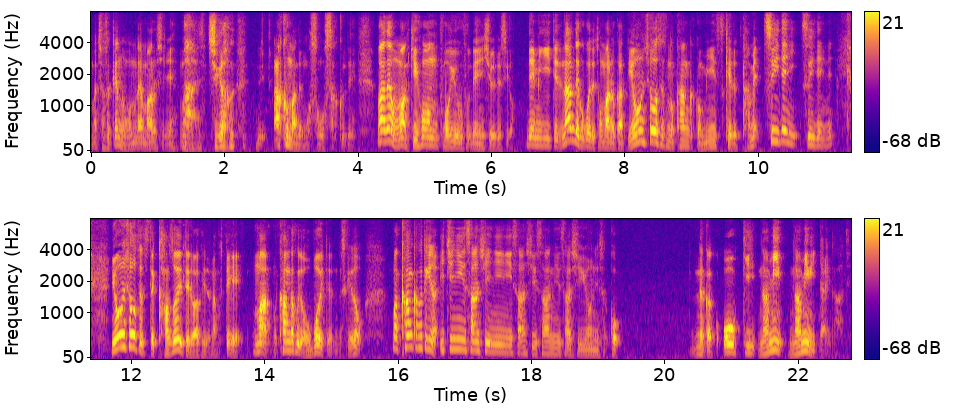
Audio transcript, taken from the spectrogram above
まあ著作権の問題もあるしね。まあ違うあくまでも創作で。まあでもまあ基本こういう練習ですよ。で右手でなんでここで止まるかって4小節の感覚を身につけるため。ついでについでにね。4小節って数えてるわけじゃなくてまあ感覚で覚えてるんですけどまあ感覚的には123422342342423こうなんか大きい波波みたいな感じ。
